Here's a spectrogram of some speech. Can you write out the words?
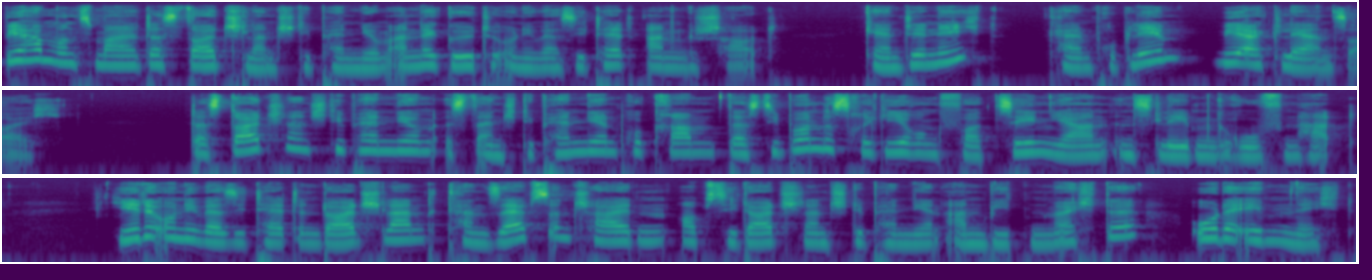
Wir haben uns mal das Deutschlandstipendium an der Goethe-Universität angeschaut. Kennt ihr nicht? Kein Problem, wir erklären's euch. Das Deutschlandstipendium ist ein Stipendienprogramm, das die Bundesregierung vor zehn Jahren ins Leben gerufen hat. Jede Universität in Deutschland kann selbst entscheiden, ob sie Deutschlandstipendien anbieten möchte oder eben nicht.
